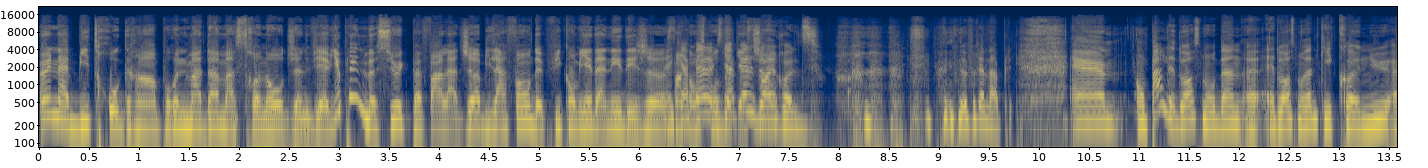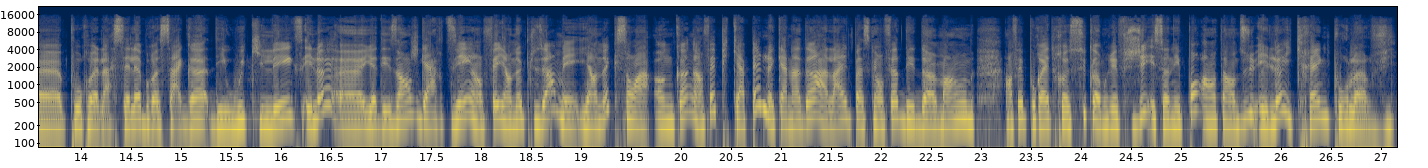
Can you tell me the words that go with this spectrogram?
un habit trop grand pour une madame astronaute, Geneviève. Il y a plein de monsieur qui peuvent faire la job. Ils la font depuis combien d'années déjà, Mais sans qu'on se pose de questions? Jean Héroldi. Il devrait l'appeler. Euh, on parle d'Edward Snowden. Euh, Edward Snowden qui est connu euh, pour la célèbre saga des WikiLeaks. Et là, il y a des anges gardiens, en fait. Il y en a plusieurs, mais il y en a qui sont à Hong Kong, en fait, puis qui appellent le Canada à l'aide parce qu'ils ont fait des demandes, en fait, pour être reçus comme réfugiés. Et ce n'est pas entendu. Et là, ils craignent pour leur vie.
